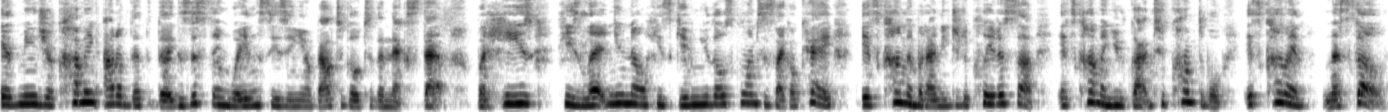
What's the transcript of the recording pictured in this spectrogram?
It means you're coming out of the, the existing waiting season. You're about to go to the next step. But He's He's letting you know, He's giving you those glimpses like, okay, it's coming, but I need you to clear this up. It's coming. You've gotten too comfortable. It's coming. Let's go.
